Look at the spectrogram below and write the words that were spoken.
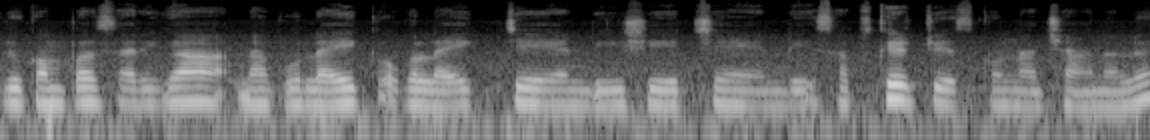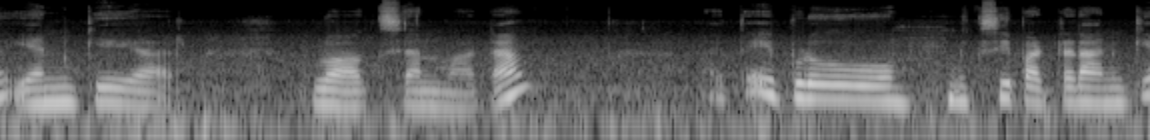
మీరు కంపల్సరిగా నాకు లైక్ ఒక లైక్ చేయండి షేర్ చేయండి. సబ్స్క్రైబ్ చేసుకున్న ఛానల్ ఎన్కేఆర్ బ్లాగ్స్ అన్నమాట. అయితే ఇప్పుడు మిక్సీ పట్టడానికి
